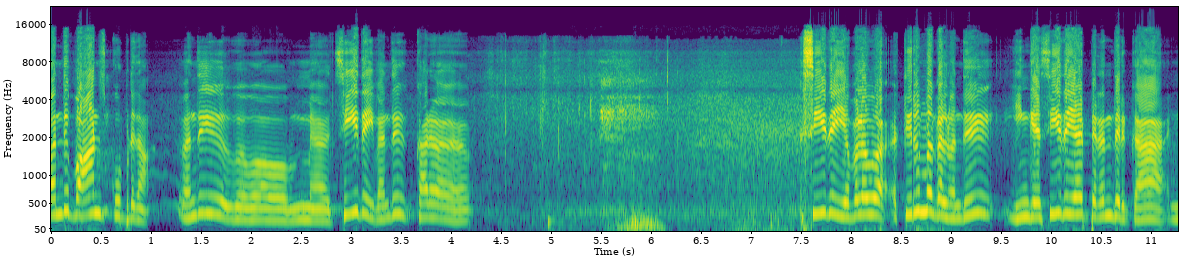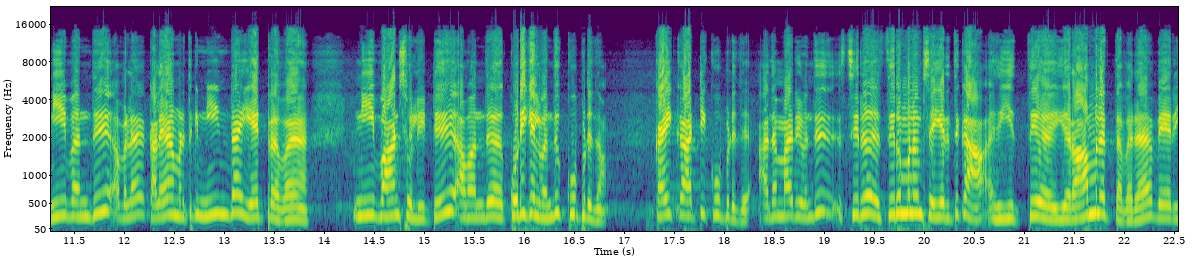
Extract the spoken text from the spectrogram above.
வந்து வான்னு கூப்பிடுதான். வந்து சீதை வந்து கர சீதை எவ்வளவு திருமகள் வந்து இங்கே சீதையாக பிறந்திருக்கா? நீ வந்து அவளை கல்யாணம் பண்ணுறதுக்கு நீ தான் ஏற்றவன். நீ வான்னு சொல்லிட்டு அவன் வந்து கொடிகள் வந்து கூப்பிடுதான். கை காட்டி கூப்பிடுது. அதை மாதிரி வந்து சிறு திருமணம் செய்கிறதுக்கு ராமனை தவிர வேறு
